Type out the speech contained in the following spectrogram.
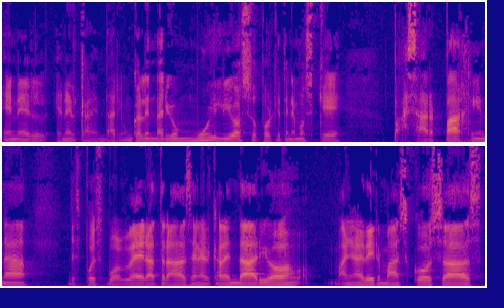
en el, en el calendario. Un calendario muy lioso porque tenemos que pasar página, después volver atrás en el calendario, añadir más cosas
